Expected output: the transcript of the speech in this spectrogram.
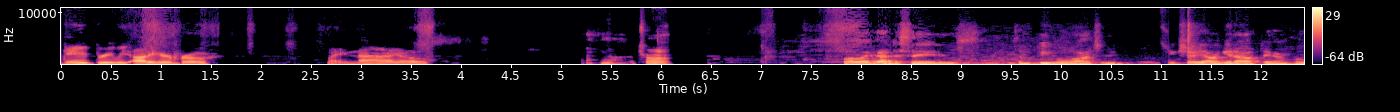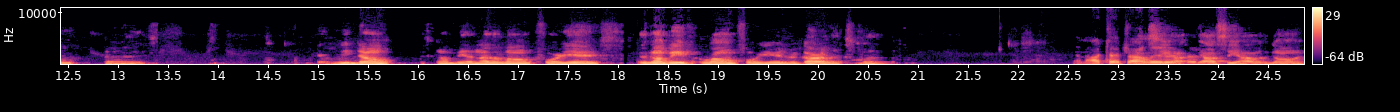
Gave three, we out of here, bro. Like, nah, yo. Nah, Trump. All I got to say is to the people watching, make sure y'all get out there and vote because if we don't, it's gonna be another long four years. It's gonna be a long four years regardless, but And I'll catch y'all y'all see, later. y'all see how it's going.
